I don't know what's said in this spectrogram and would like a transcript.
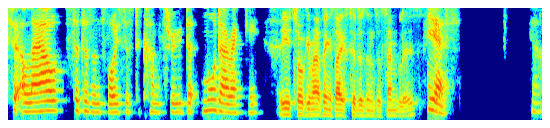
to allow citizens' voices to come through more directly. Are you talking about things like citizens' assemblies? Yes. Yeah.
